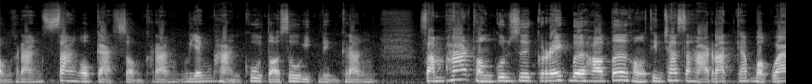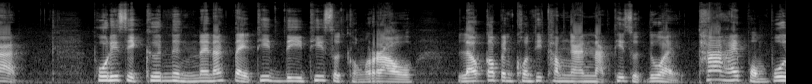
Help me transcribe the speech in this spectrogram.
2 ครั้ง สร้างโอกาส 2 ครั้ง เลี้ยงผ่านคู่ต่อสู้อีก 1 ครั้ง สัมภาษณ์ของกุนซือเกรกเบอร์ฮาเตอร์ของทีมชาติสหรัฐครับบอกว่าพูดิสิกคือหนึ่งในนักเตะที่ดีที่สุดของเรา แล้วก็เป็นคนที่ทำงานหนักที่สุดด้วย ถ้าให้ผมพูด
